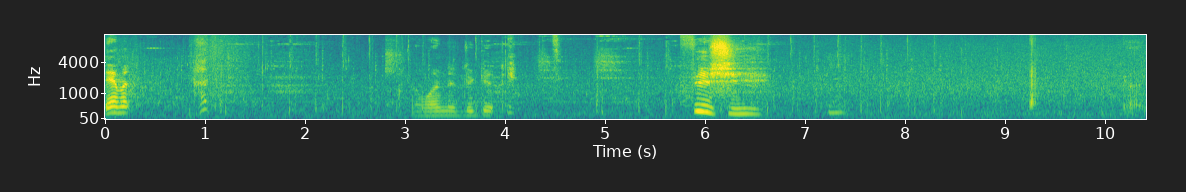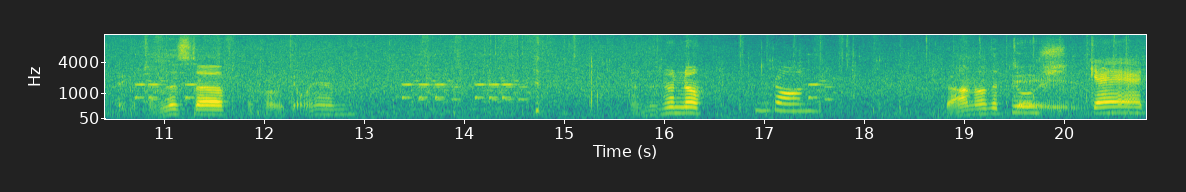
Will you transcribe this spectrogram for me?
Damn it. I wanted to get fishy. Gotta pick up some of this stuff before we go in. No, no, no. Gone. Gone are the You days. scared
